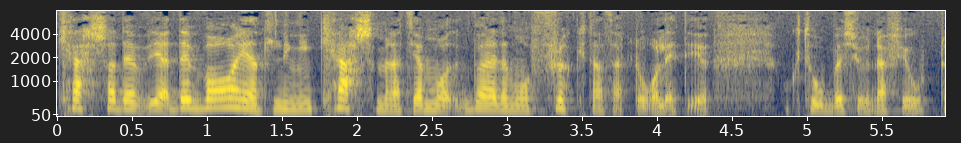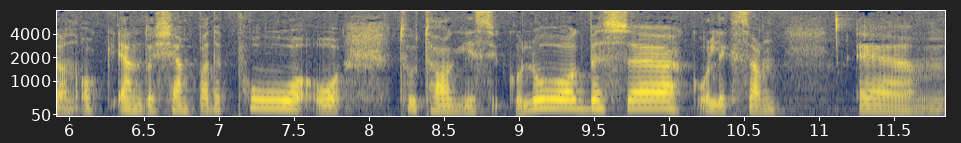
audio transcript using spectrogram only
kraschade, ja, det var egentligen ingen krasch men att jag må, började må fruktansvärt dåligt i oktober 2014 och ändå kämpade på och tog tag i psykologbesök och liksom um,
